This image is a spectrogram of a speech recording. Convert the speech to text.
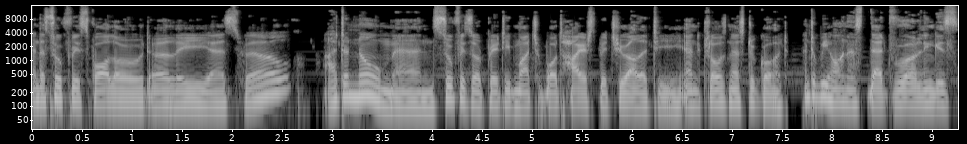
and the Sufis followed Ali as well. I don't know man, Sufis are pretty much about higher spirituality and closeness to God. And to be honest, that whirling is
